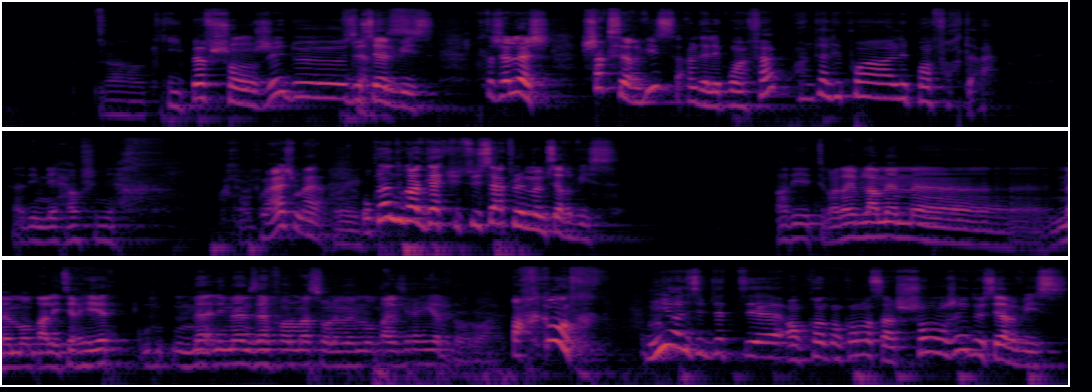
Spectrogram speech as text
ils peuvent changer de, de Service. service خاطرش علاش chaque service عندها لي بوان فابل وعندها لي بوان لي بوان فور تاعها هذه مليحه وش مليحه راك معايا معايا Oui. وكان تقعد كاع تساعد في الميم سيرفيس غادي تقعد غير بلا ميم ميم مونتاليتي غير لي ميم زانفورماسيون لا ميم مونتاليتي غير الدور واحد Par contre, ملي غادي تبدا ت- quand on commence à changer de service مم.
